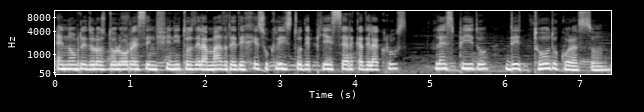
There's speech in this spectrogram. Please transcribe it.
en nombre de los dolores infinitos de la Madre de Jesucristo de pie cerca de la cruz, les pido de todo corazón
